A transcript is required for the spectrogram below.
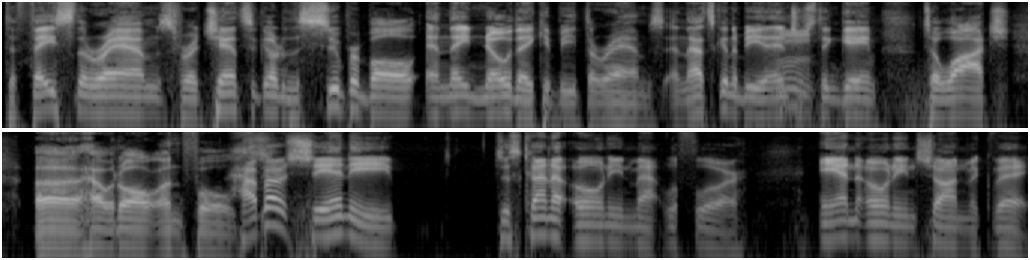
To face the Rams for a chance to go to the Super Bowl, and they know they could beat the Rams, and that's going to be an Mm. interesting game to watch uh, how it all unfolds. How about Shanny just kind of owning Matt LaFleur and owning Sean McVay?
